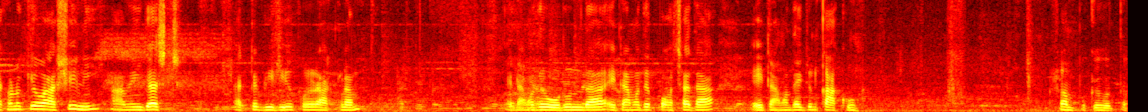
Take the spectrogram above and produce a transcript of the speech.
এখনও কেউ আসেনি, আমি জাস্ট একটা ভিডিও করে রাখলাম। এটা আমাদের অরুণ দা এটা আমাদের পচা দা এটা আমাদের একজন কাকু। সম্পর্কে হতো।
